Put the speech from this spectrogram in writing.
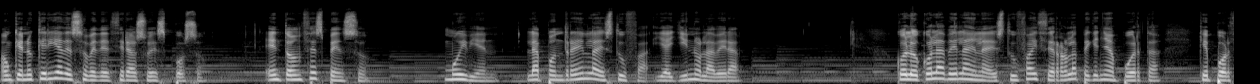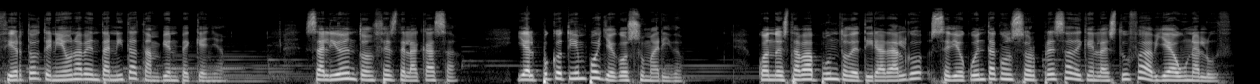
aunque no quería desobedecer a su esposo. Entonces pensó, muy bien, la pondré en la estufa y allí no la verá. Colocó la vela en la estufa y cerró la pequeña puerta, que por cierto tenía una ventanita también pequeña. Salió entonces de la casa, y al poco tiempo llegó su marido. Cuando estaba a punto de tirar algo, se dio cuenta con sorpresa de que en la estufa había una luz,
